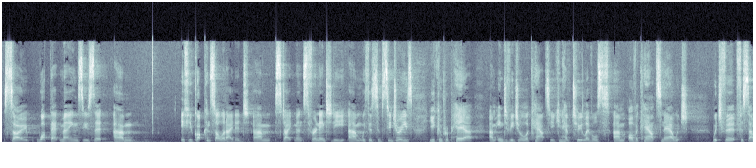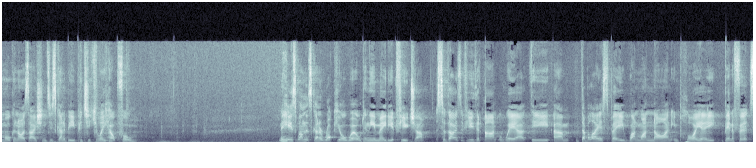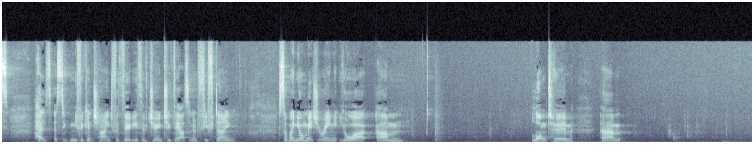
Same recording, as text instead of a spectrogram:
so what that means is that um, if you've got consolidated um, statements for an entity um, with the subsidiaries, you can prepare um, individual accounts. So you can have two levels um, of accounts now, which, which for, for some organisations is going to be particularly helpful. Now here's one that's going to rock your world in the immediate future. So those of you that aren't aware, the um, AASB 119 employee benefits has a significant change for 30th of June 2015. So when you're measuring your um, long-term um,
